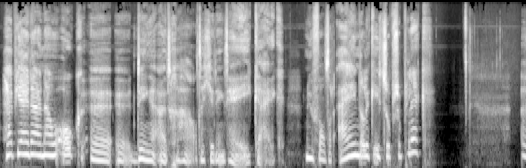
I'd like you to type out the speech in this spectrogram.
Heb jij daar nou ook dingen uitgehaald dat je denkt: hé, hey, kijk, nu valt er eindelijk iets op zijn plek? Uh,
